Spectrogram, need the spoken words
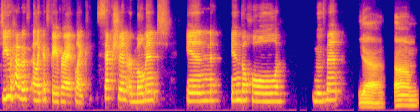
do you have a like a favorite like section or moment in in the whole movement? Yeah um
